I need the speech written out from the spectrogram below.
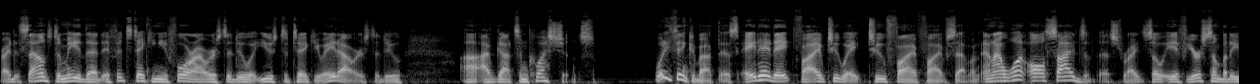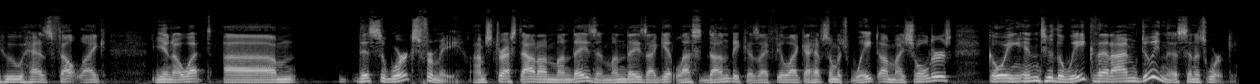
right? It sounds to me that if it's taking you four hours to do what used to take you eight hours to do, uh, I've got some questions. What do you think about this? 888 528 2557. And I want all sides of this, right? So if you're somebody who has felt like, you know what, um, this works for me. I'm stressed out on Mondays, and Mondays I get less done because I feel like I have so much weight on my shoulders going into the week that I'm doing this and it's working.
